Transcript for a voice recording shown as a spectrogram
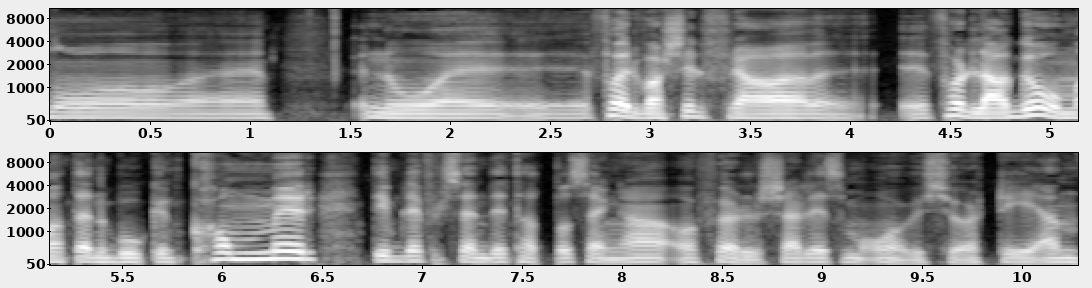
noe eh, noe eh, forvarsel fra eh, forlaget om at denne boken kommer. De ble fullstendig tatt på senga og føler seg liksom overkjørt igjen.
